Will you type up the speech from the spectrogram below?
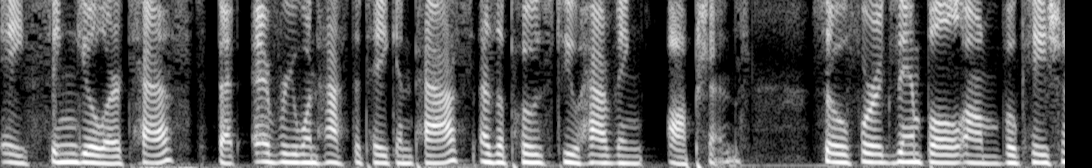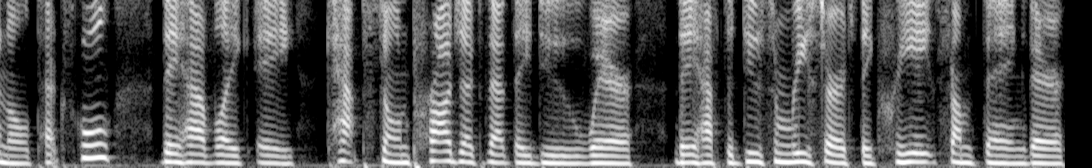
a singular test that everyone has to take and pass, as opposed to having options. So, for example, um, vocational tech school, they have like a capstone project that they do where they have to do some research, they create something, they're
